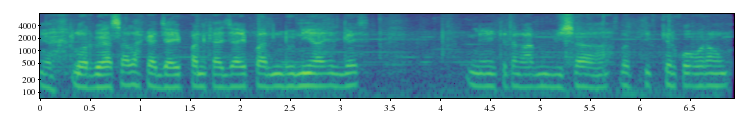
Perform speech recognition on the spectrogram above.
Ya luar biasa lah keajaiban-keajaiban dunia ya guys. Ini kita nggak bisa berpikir kok orang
